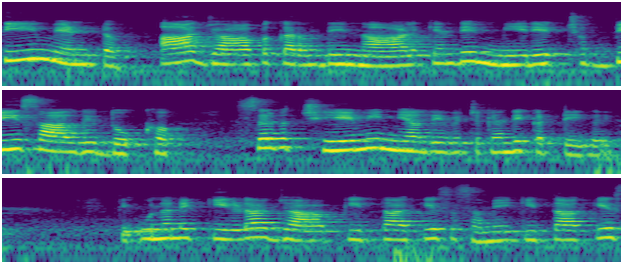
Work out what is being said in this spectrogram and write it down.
30 ਮਿੰਟ ਆ ਜਾਪ ਕਰਨ ਦੇ ਨਾਲ ਕਹਿੰਦੇ ਮੇਰੇ 26 ਸਾਲ ਦੇ ਦੁੱਖ ਸਿਰਫ 6 ਮਹੀਨਿਆਂ ਦੇ ਵਿੱਚ ਕਹਿੰਦੇ ਕੱਟੇ ਗਏ। ਤੇ ਉਹਨਾਂ ਨੇ ਕਿਹੜਾ ਜਾਪ ਕੀਤਾ, ਕਿਸ ਸਮੇਂ ਕੀਤਾ, ਕਿਸ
